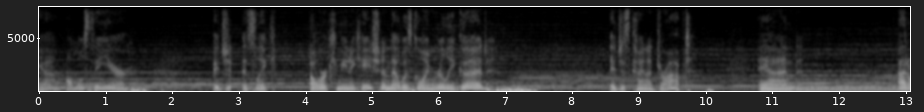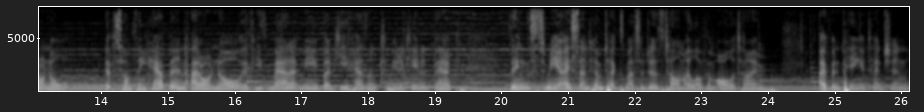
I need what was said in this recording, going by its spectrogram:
yeah, almost a year. It it's like our communication that was going really good it just kind of dropped. And I don't know if something happened. I don't know if he's mad at me, but he hasn't communicated back things to me. I send him text messages, tell him I love him all the time. I've been paying attention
